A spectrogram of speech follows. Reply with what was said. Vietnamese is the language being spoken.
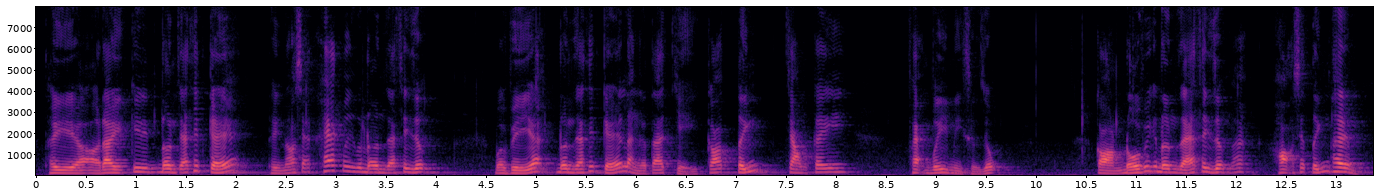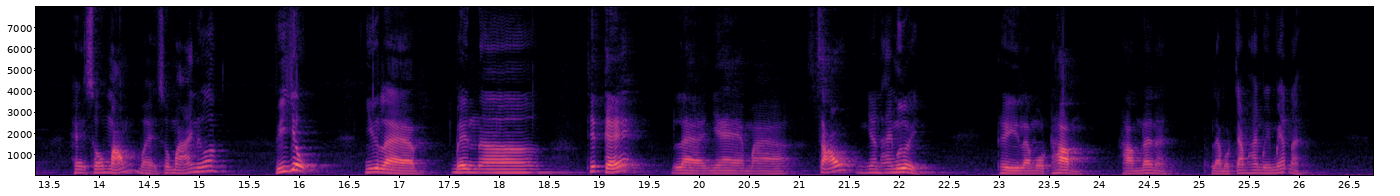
thì à, ở đây cái đơn giá thiết kế thì nó sẽ khác với đơn giá xây dựng. Bởi vì á, đơn giá thiết kế là người ta chỉ có tính trong cái phạm vi mình sử dụng. Còn đối với cái đơn giá xây dựng á, họ sẽ tính thêm hệ số móng và hệ số mái nữa. Ví dụ như là bên uh, thiết kế là nhà mà 6 x 20 thì là một hầm. Hầm đây này là 120 mét này.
